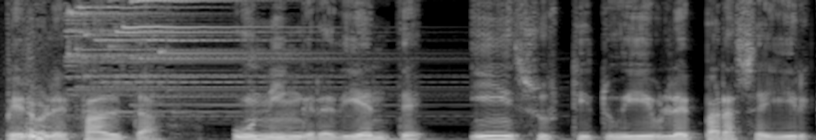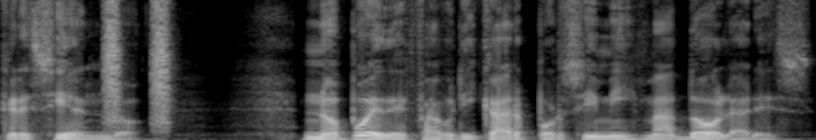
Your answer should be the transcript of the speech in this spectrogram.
Pero le falta un ingrediente insustituible para seguir creciendo. No puede fabricar por sí misma dólares.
